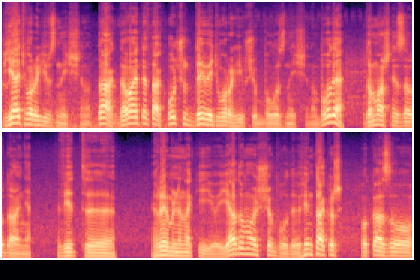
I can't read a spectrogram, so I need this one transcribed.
5 ворогів знищено. Так, давайте так, хочу 9 ворогів, щоб було знищено. Буде домашнє завдання від е, Гремліна Києва. Я думаю, що буде. Він також показував.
